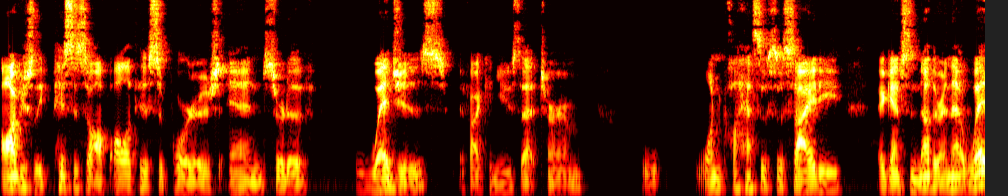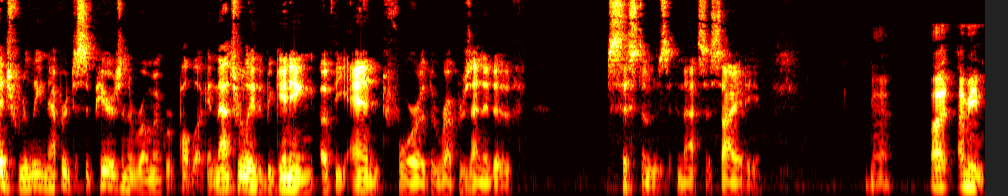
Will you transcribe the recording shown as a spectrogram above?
obviously pisses off all of his supporters and sort of wedges, if I can use that term, one class of society against another. And that wedge really never disappears in the Roman Republic. And that's really the beginning of the end for the representative systems in that society. Yeah. But I mean,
